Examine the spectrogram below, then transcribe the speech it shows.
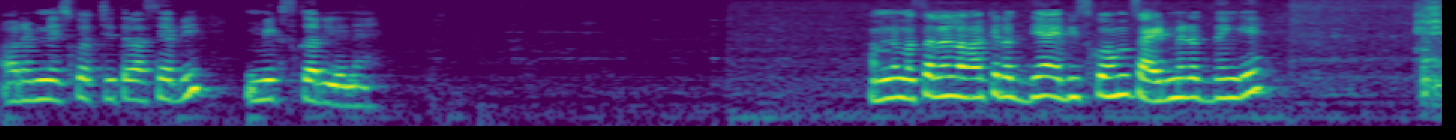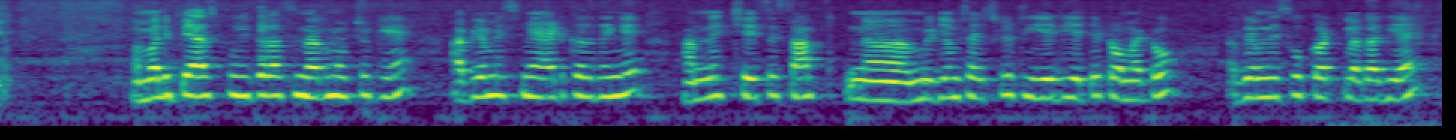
और हमने इसको अच्छी तरह से अभी मिक्स कर लेना है। हमने मसाला लगा के रख दिया अभी इसको हम साइड में रख देंगे। हमारी प्याज पूरी तरह से नरम हो चुकी है। अभी हम इसमें ऐड कर देंगे। हमने छः से सात मीडियम साइज़ के ये दिए थे टोमेटो अभी हमने इसको कट लगा दिया है।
